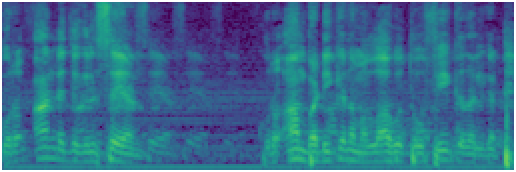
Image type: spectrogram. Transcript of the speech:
ഖുർആന്റെ ചികിത്സയാണ്. ഖുർആൻ പഠിക്കണം അള്ളാഹു തൗഫീക്ക് നൽകട്ടെ.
